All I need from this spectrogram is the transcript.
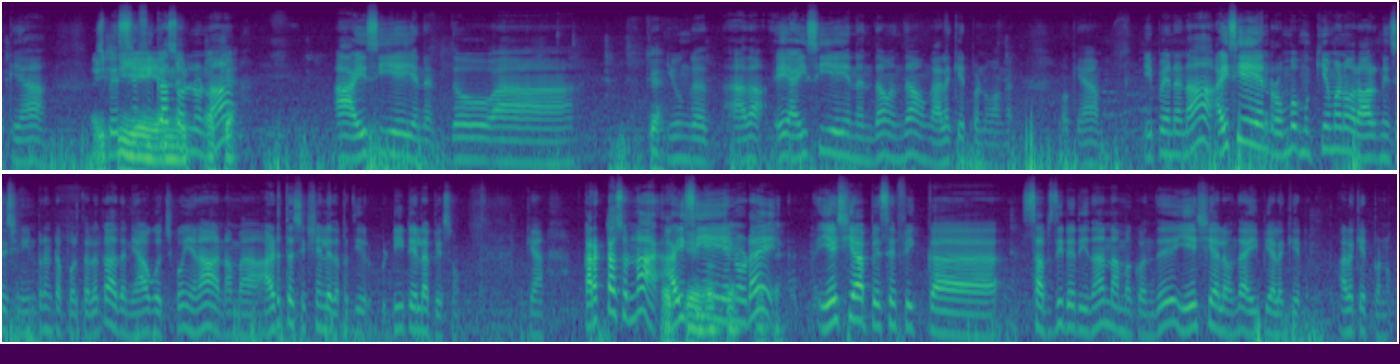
ஓகேயா ஸ்பெசிஃபிக்காக சொல்லணும்னா okay. ஐசிஏஎன்என் தோ இவங்க அதான் ஏ ஐசிஏஎன் தான் வந்து அவங்க அலோகேட் பண்ணுவாங்க. ஓகே இப்போ என்னன்னா ஐசிஏஎன் ரொம்ப முக்கியமான ஒரு ஆர்கனைசேஷன் இன்டர்நெட்டை பொறுத்தளவுக்கு அதை ஞாபகம் வச்சுக்கோ. ஏன்னா நம்ம அடுத்த செக்ஷனில் இதை பற்றி டீட்டெயிலாக பேசுவோம். ஓகே கரெக்டாக சொன்னால் ஐசிஏஎனோட. ஏஷியா பெசிபிக் சப்சிடரி தான் நமக்கு வந்து ஏஷியாவில் வந்து ஐபி அலோகேட் அலோகேட் பண்ணும்.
